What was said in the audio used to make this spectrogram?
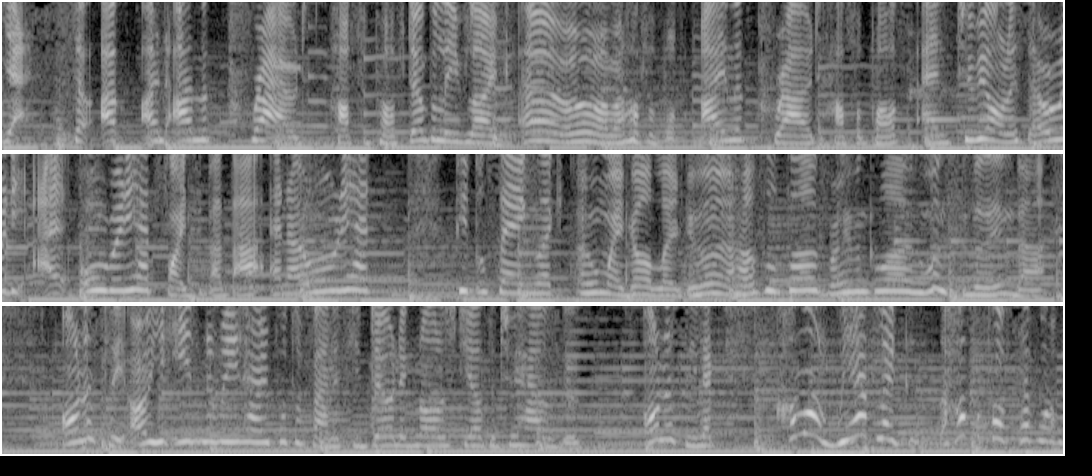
Yes, so I'm, I'm a proud Hufflepuff. Don't believe like, oh, oh, I'm a Hufflepuff. I'm a proud Hufflepuff, and to be honest, I already I already had fights about that, and I already had people saying like, oh my god, like uh, Hufflepuff, Ravenclaw, who wants to believe that? Honestly, are you even a real Harry Potter fan if you don't acknowledge the other two houses? Honestly, like, come on, we have like Hufflepuffs have one,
